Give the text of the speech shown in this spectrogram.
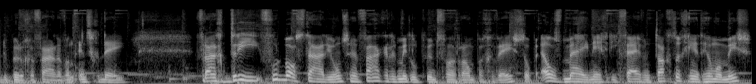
de burgervader van Enschede. Vraag 3. Voetbalstadions zijn vaker het middelpunt van rampen geweest. Op 11 mei 1985 ging het helemaal mis.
